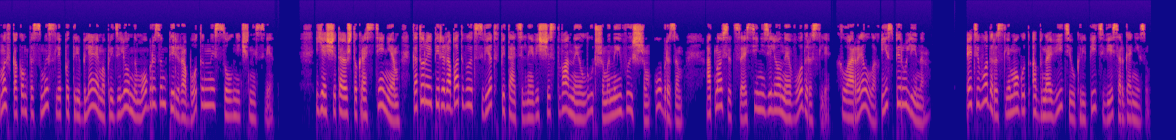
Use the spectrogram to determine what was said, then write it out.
мы в каком-то смысле потребляем определенным образом переработанный солнечный свет. Я считаю, что к растениям, которые перерабатывают свет в питательные вещества наилучшим и наивысшим образом, относятся сине-зеленые водоросли, хлорелла и спирулина. Эти водоросли могут обновить и укрепить весь организм.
